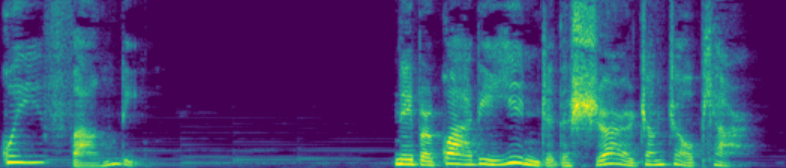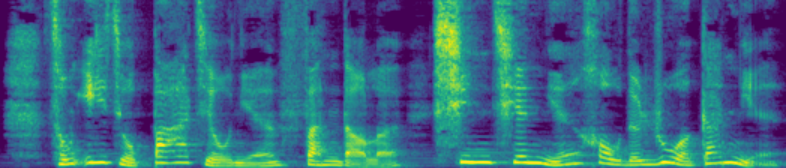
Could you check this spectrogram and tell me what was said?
闺房里。那本挂历印着的十二张照片儿。从一九八九年翻到了新千年后的若干年，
